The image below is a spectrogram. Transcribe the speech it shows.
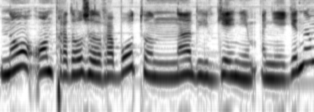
но он продолжил работу над Евгением Онегиным,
